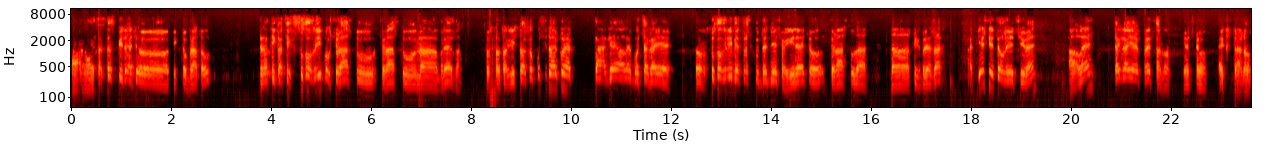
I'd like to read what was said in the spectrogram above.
A sa chcem spýtať uh, týchto bratov, čo sa týka tých suchohríbov, čo rastú, čo rastú na breza. To sa takisto ako počíta ako jak čage, alebo čaga je no, suchohríb je trošku niečo iné, čo, čo rastú na, na tých brezách. A tiež je to liečivé, ale čaga je predsa no, niečo extra, no.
